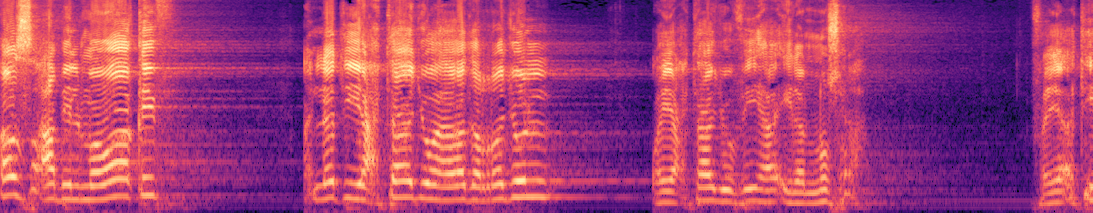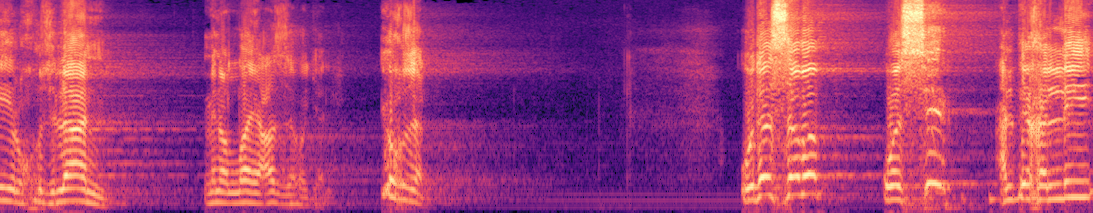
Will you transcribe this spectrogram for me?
أصعب المواقف التي يحتاجها هذا الرجل ويحتاج فيها إلى النصرة. فيأتيه الخذلان من الله عز وجل. يخزل وده السبب والسر اللي بيخليه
